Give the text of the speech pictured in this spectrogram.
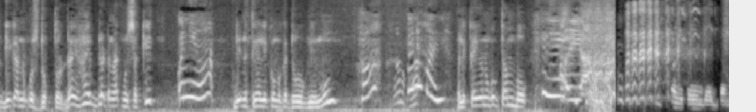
gikan ko sa doktor day high blood ang akong sakit. Unya? Di na tingali ko makadugog nimo. Ha? Ano naman? Balik kayo ng kog tambok. Pali ko yung dead dam.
